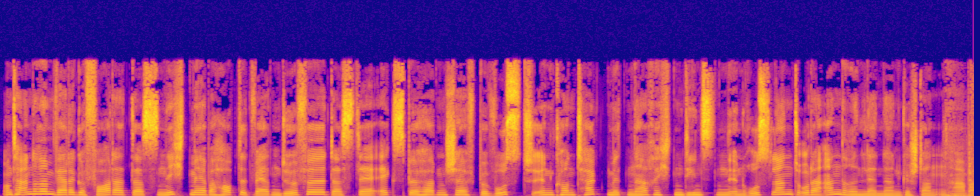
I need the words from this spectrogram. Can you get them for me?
Unter anderem werde gefordert, dass nicht mehr behauptet werden dürfe, dass der Ex-Behördenchef bewusst in Kontakt mit Nachrichtendiensten in Russland oder anderen Ländern gestanden habe.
